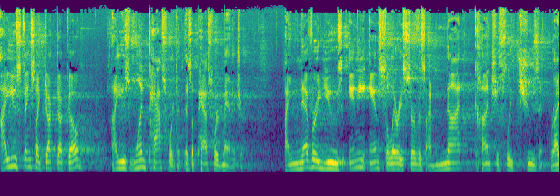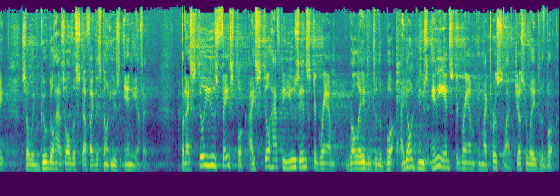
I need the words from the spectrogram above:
I use things like DuckDuckGo. I use 1Password as a password manager. I never use any ancillary service I'm not consciously choosing, right? So when Google has all this stuff, I just don't use any of it. But I still use Facebook. I still have to use Instagram related to the book. I don't use any Instagram in my personal life, just related to the book.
